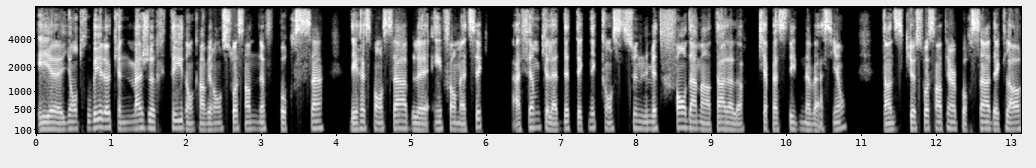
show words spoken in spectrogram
Et euh, ils ont trouvé là qu'une majorité, donc environ 69% des responsables informatiques affirment que la dette technique constitue une limite fondamentale à leur capacité d'innovation, tandis que 61% déclarent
